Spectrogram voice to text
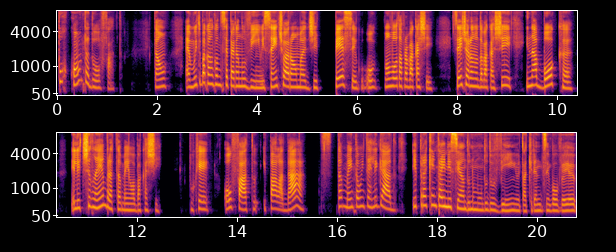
por conta do olfato. Então, é muito bacana quando você pega no vinho e sente o aroma de pêssego, ou vamos voltar para abacaxi. Sente o aroma do abacaxi e na boca ele te lembra também o abacaxi. Porque olfato e paladar também estão interligados. E para quem está iniciando no mundo do vinho e está querendo desenvolver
